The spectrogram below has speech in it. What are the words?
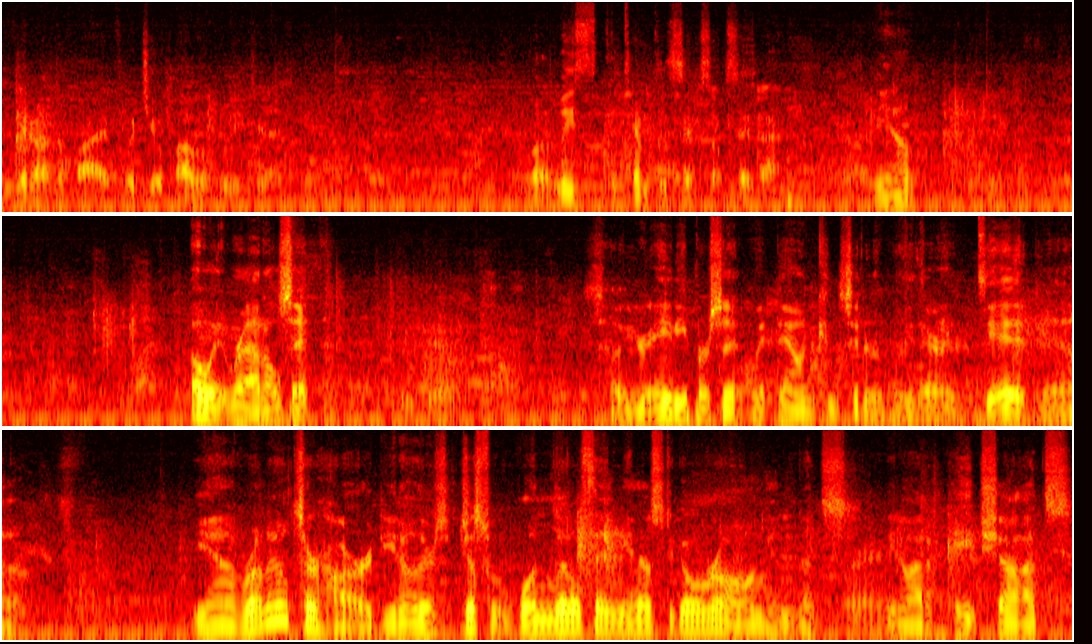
he get on to five, which he'll probably do. Well, at least attempt the six. I'll say that. Yep. Oh, it rattles it. So your 80% went down considerably there. It did. Yeah. Yeah, runouts are hard. You know, there's just one little thing has to go wrong, and that's, Right. you know, out of eight shots.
